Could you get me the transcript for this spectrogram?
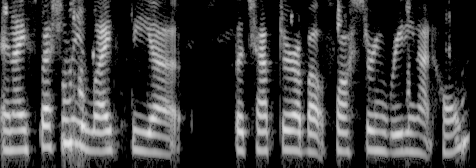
and I especially like the uh, the chapter about fostering reading at home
